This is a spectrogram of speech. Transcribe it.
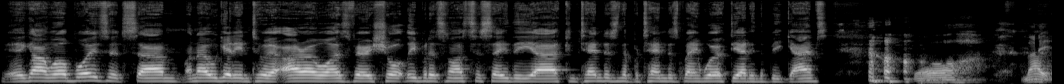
Yeah, going well, boys. It's um, I know we'll get into our ROIs very shortly, but it's nice to see the uh, contenders and the pretenders being worked out in the big games. oh, mate,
